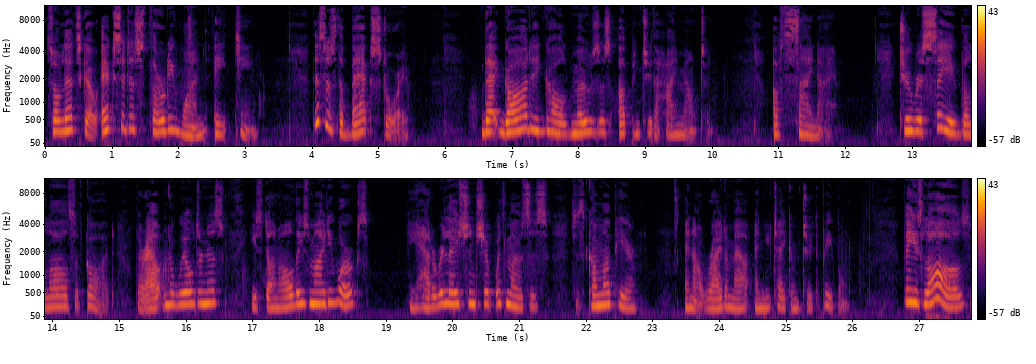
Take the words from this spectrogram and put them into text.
So let's go. Exodus 31 18. This is the backstory that God had called Moses up into the high mountain of Sinai to receive the laws of God. They're out in the wilderness. He's done all these mighty works. He had a relationship with Moses. Just come up here and I'll write them out and you take them to the people. These laws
